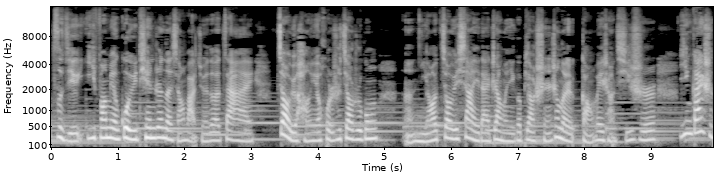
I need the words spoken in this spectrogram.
自己一方面过于天真的想法，觉得在教育行业或者是教职工，嗯、你要教育下一代这样的一个比较神圣的岗位上，其实应该是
